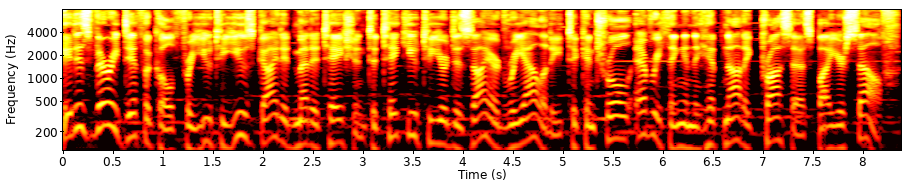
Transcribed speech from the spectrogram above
It is very difficult for you to use guided meditation to take you to your desired reality to control everything in the hypnotic process by yourself.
